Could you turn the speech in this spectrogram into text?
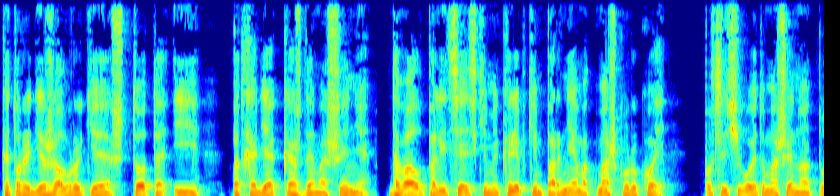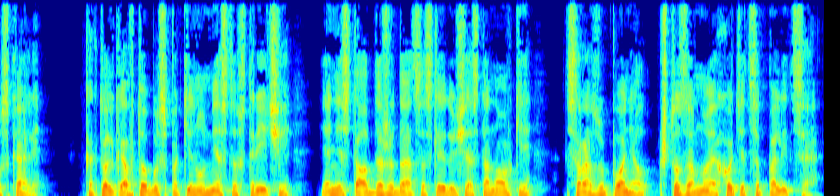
который держал в руке что-то и, подходя к каждой машине, давал полицейским и крепким парням отмашку рукой, после чего эту машину отпускали. Как только автобус покинул место встречи, я не стал дожидаться следующей остановки, сразу понял, что за мной охотится полиция.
